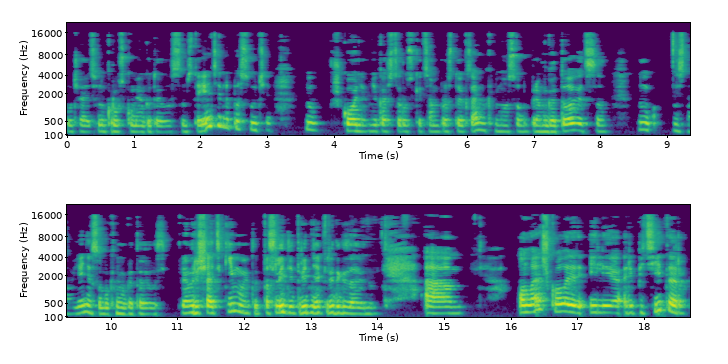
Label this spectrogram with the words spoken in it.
получается, ну, к русскому я готовилась самостоятельно, по сути. Ну, в школе, мне кажется, русский — это самый простой экзамен, к нему особо прям готовиться. Ну, не знаю, я не особо к нему готовилась. Прям решать Киму — это последние три дня перед экзаменом. А, онлайн-школа или репетитор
